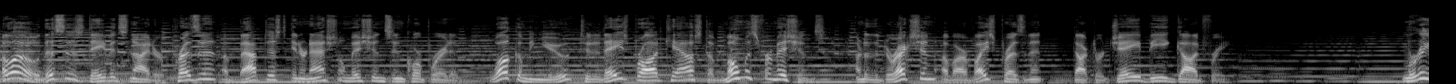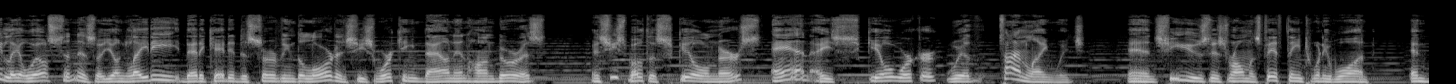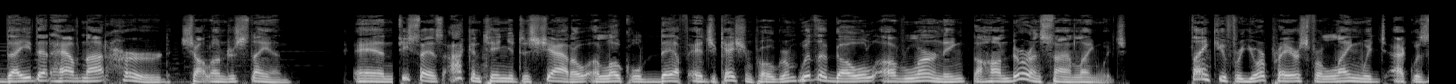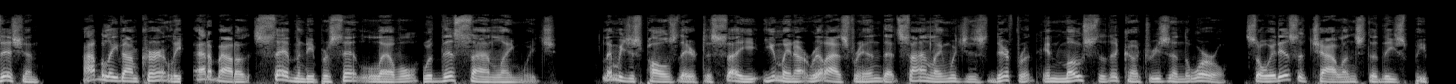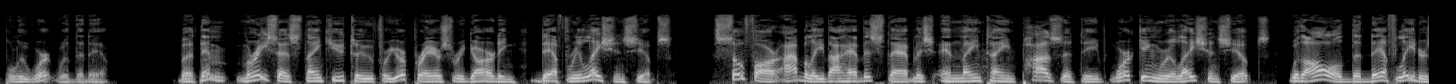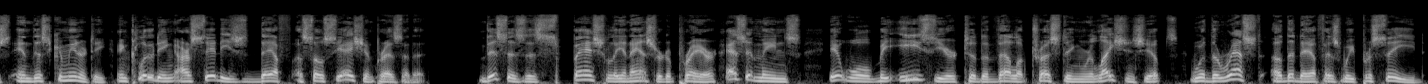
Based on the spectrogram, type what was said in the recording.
Hello, this is David Snyder, President of Baptist International Missions Incorporated, welcoming you to today's broadcast of Moments for Missions under the direction of our Vice President, Dr. J.B. Godfrey. Marie Leah Wilson is a young lady dedicated to serving the Lord, and she's working down in Honduras. And she's both a skilled nurse and a skilled worker with sign language. And she uses Romans 15:21 and they that have not heard shall understand. And she says, I continue to shadow a local deaf education program with the goal of learning the Honduran Sign Language. Thank you for your prayers for language acquisition. I believe I'm currently at about a 70% level with this sign language. Let me just pause there to say you may not realize, friend, that sign language is different in most of the countries in the world. So it is a challenge to these people who work with the deaf. But then Marie says, thank you too for your prayers regarding deaf relationships. So far, I believe I have established and maintained positive working relationships with all of the deaf leaders in this community, including our city's Deaf Association president. This is especially an answer to prayer as it means it will be easier to develop trusting relationships with the rest of the deaf as we proceed.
